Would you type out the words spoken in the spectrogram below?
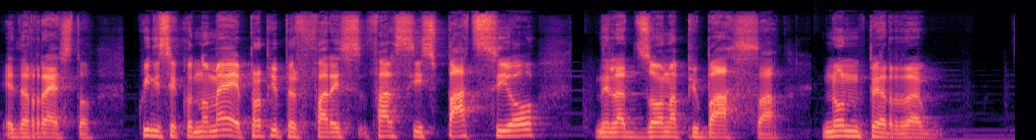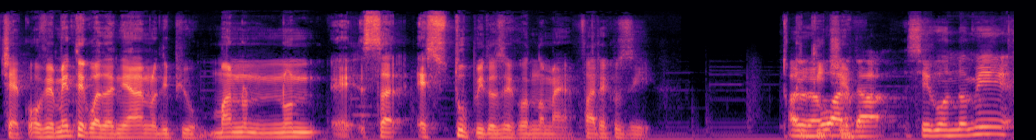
e del resto. Quindi secondo me è proprio per fare, farsi spazio nella zona più bassa non per cioè, ovviamente guadagneranno di più, ma non, non è, è, stupido secondo me fare così. Tu Allora, guarda, secondo me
